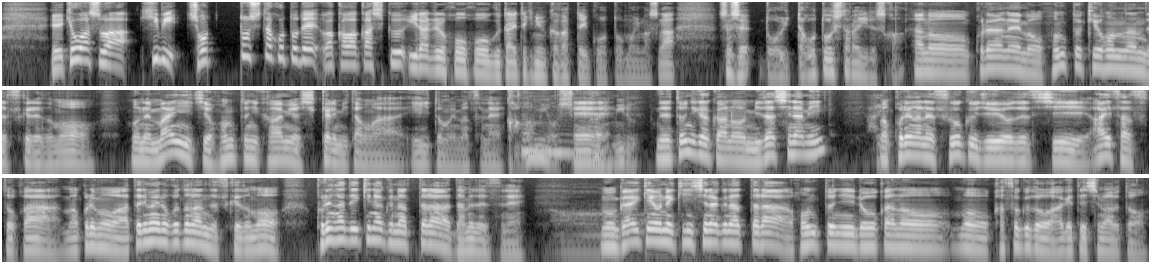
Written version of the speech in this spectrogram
えー今日明日は日々ちょっとしたことで若々しくいられる方法を具体的に伺っていこうと思いますが先生どういったことをしたらいいですか？あのこれはねもう本当基本なんですけれどももうね毎日本当に鏡をしっかり見た方がいいと思いますね。鏡をしっかり見る、でとにかくあの身だしなみ、まあ、これがねすごく重要ですし挨拶とか、まあ、これも当たり前のことなんですけどもこれができなくなったらダメですね。もう外見をね気にしなくなったら本当に老化のもう加速度を上げてしまうと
